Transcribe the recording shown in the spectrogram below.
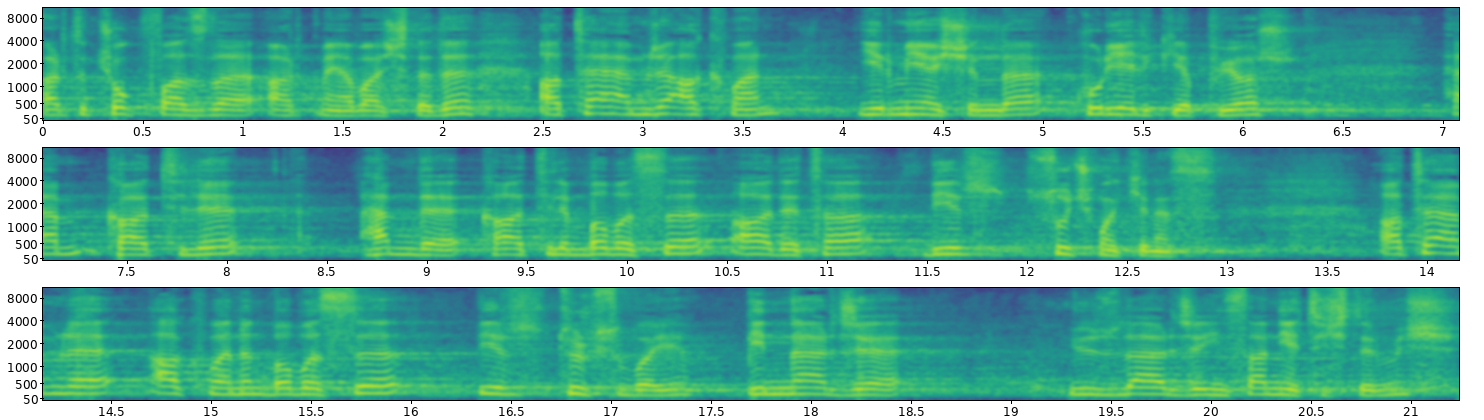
artık çok fazla artmaya başladı. Ata Emre Akman 20 yaşında kuryelik yapıyor. Hem katili hem de katilin babası adeta bir suç makinesi. Ata Emre Akman'ın babası bir Türk subayı. Binlerce, yüzlerce insan yetiştirmiş.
